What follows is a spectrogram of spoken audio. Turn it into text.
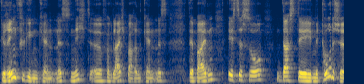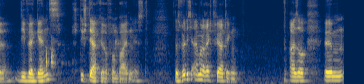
geringfügigen Kenntnis, nicht äh, vergleichbaren Kenntnis der beiden, ist es so, dass die methodische Divergenz die stärkere von beiden ist. Das will ich einmal rechtfertigen. Also, ähm,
